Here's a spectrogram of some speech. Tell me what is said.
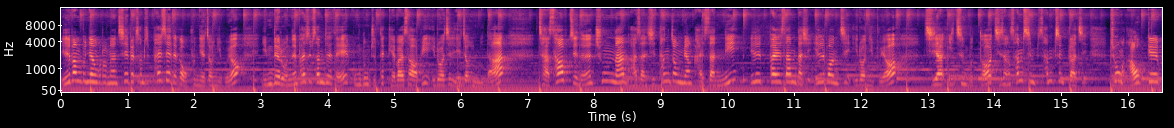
일반 분양으로는 738세대가 오픈 예정이고요. 임대로는 83세대 공동주택 개발 사업이 이루어질 예정입니다. 자, 사업지는 충남 아산시 탕정면 갈산리 183-1번지 일원이고요. 지하 2층부터 지상 33층까지 총 9개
